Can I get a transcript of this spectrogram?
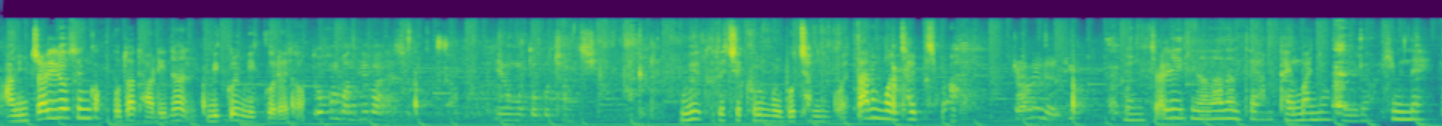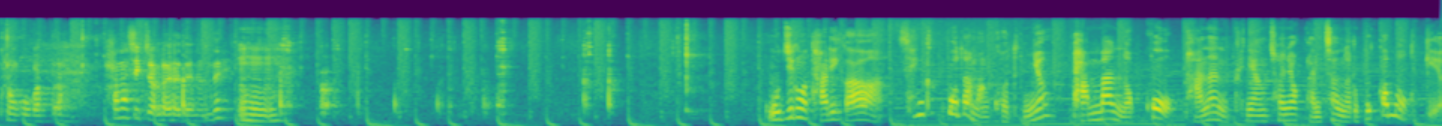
안 잘려 생각보다 다리는 미끌미끌해서. 또 한 번 해봐야지 이런 건또못 참지. 왜 도대체 그런 걸 못 참는 거야? 다른 걸 참지 마 잘라내지? 음, 잘리기는 하는데 한 100만 년 걸려 힘내 그런 거 같다 하나씩 잘라야 되는데 음. 오징어 다리가 생각보다 많거든요 반만 넣고 반은 그냥 저녁 반찬으로 볶아 먹을게요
